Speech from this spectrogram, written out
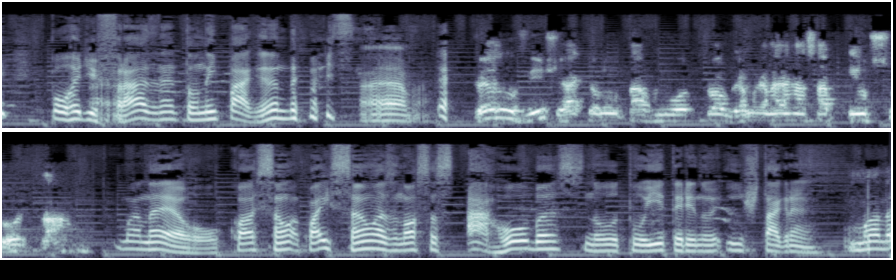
porra de frase, né? Tão nem pagando, né? Mas É, mano. Pelo visto, já que eu não tava no outro programa, a galera já sabe quem eu sou e tal. Manel, quais são, quais são as nossas arrobas no Twitter e no Instagram? Mano,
